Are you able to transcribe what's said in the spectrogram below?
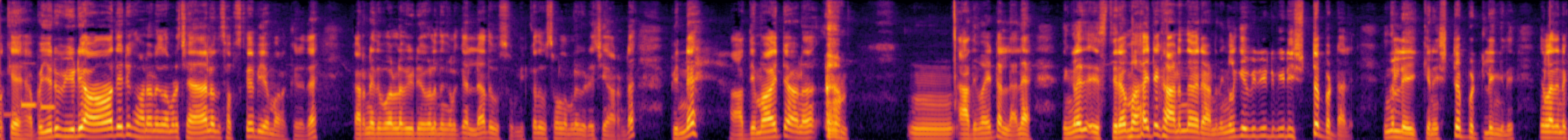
ഓക്കെ അപ്പോൾ ഈ ഒരു വീഡിയോ ആദ്യമായിട്ട് കാണുകയാണെങ്കിൽ നമ്മുടെ ചാനൽ ഒന്ന് സബ്സ്ക്രൈബ് ചെയ്യാൻ മറക്കരുത്. കാരണം ഇതുപോലുള്ള വീഡിയോകൾ നിങ്ങൾക്ക് എല്ലാ ദിവസവും മിക്ക ദിവസവും നമ്മൾ വീഡിയോ ചെയ്യാറുണ്ട്. പിന്നെ ആദ്യമായിട്ടാണ് ആദ്യമായിട്ടല്ല അല്ലേ? നിങ്ങൾ സ്ഥിരമായിട്ട് കാണുന്നവരാണ്. നിങ്ങൾക്ക് ഈ വീഡിയോ വീഡിയോ ഇഷ്ടപ്പെട്ടാൽ നിങ്ങൾ ലൈക്ക് ചെയ്യണം. ഇഷ്ടപ്പെട്ടില്ലെങ്കിൽ നിങ്ങൾ അതിന്റെ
